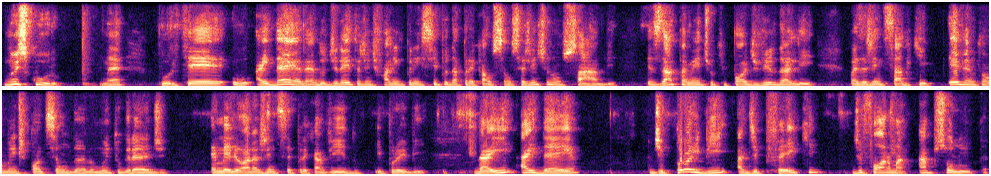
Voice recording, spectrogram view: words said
no escuro, né? Porque o, a ideia né, do direito, a gente fala em princípio da precaução. Se a gente não sabe exatamente o que pode vir dali, mas a gente sabe que eventualmente pode ser um dano muito grande, é melhor a gente ser precavido e proibir. Daí a ideia de proibir a deepfake de forma absoluta.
